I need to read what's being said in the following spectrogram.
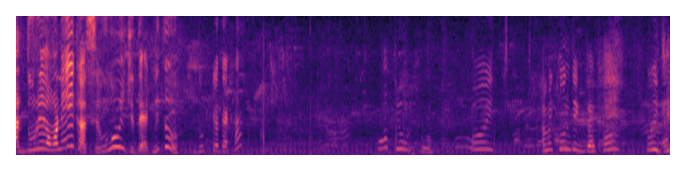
আর দূরে অনেক আছে। ওই যে দেখ, নি তো? দূরটা দেখা। প্রচুর। ওই, আমি কোন দিক দেখাই? ওই যে।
